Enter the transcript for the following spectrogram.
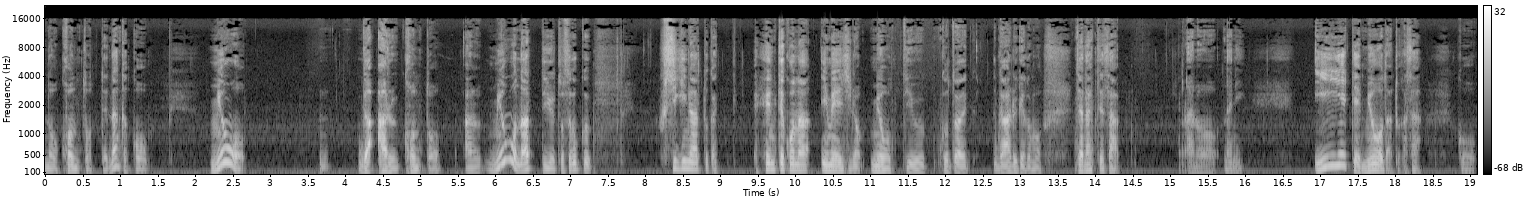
のコントってなんかこう妙があるコント。あの妙なっていうとすごく不思議なとかへんてこなイメージの妙っていうことがあるけどもじゃなくてさあの何？言い得て妙だとかさこ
